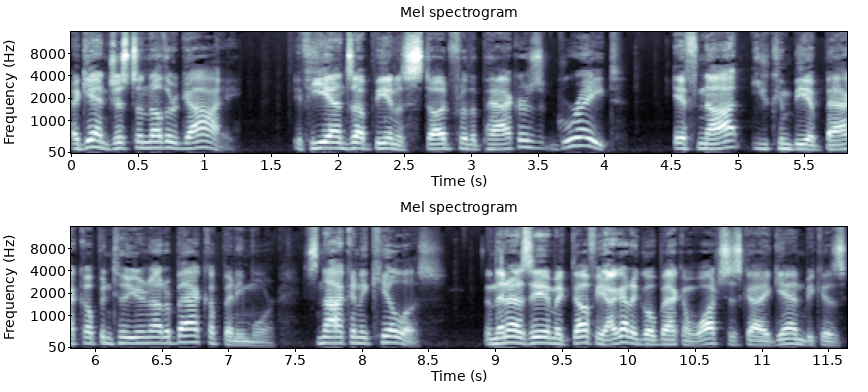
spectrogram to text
again, just another guy. If he ends up being a stud for the Packers, great. If not, you can be a backup until you're not a backup anymore. It's not going to kill us. And then Isaiah McDuffie, I got to go back and watch this guy again because,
